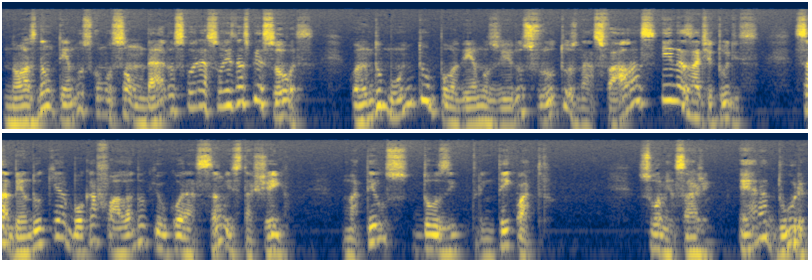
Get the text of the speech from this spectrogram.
Nós não temos como sondar os corações das pessoas. Quando muito, podemos ver os frutos nas falas e nas atitudes sabendo que a boca fala do que o coração está cheio. Mateus 12, 34. Sua mensagem era dura.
